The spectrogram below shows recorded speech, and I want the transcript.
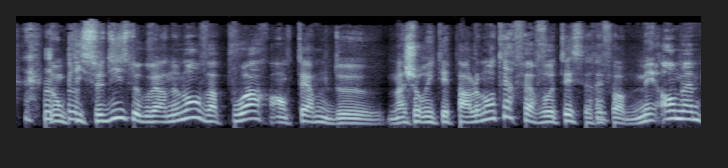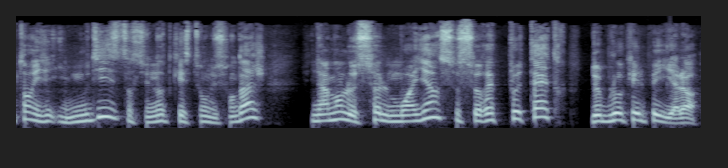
Donc ils se disent, le gouvernement va pouvoir, en termes de majorité parlementaire, faire voter cette réforme. Mais en même temps, ils nous disent, c'est une autre question du sondage, finalement, le seul moyen, ce serait peut-être de bloquer le pays. Alors,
